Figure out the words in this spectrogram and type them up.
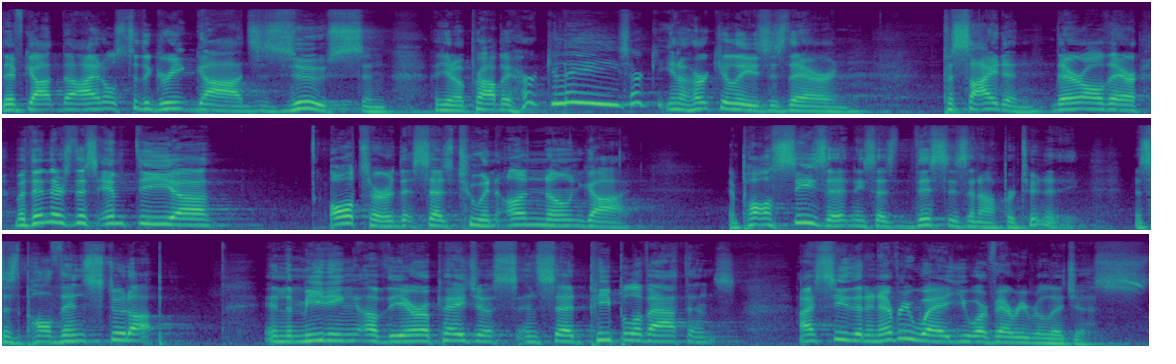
they've got the idols to the Greek gods, Zeus, and you know probably Hercules. Herc- you know Hercules is there, and Poseidon. They're all there. But then there's this empty. Uh, altar that says to an unknown God. And Paul sees it and he says, This is an opportunity. It says, Paul then stood up in the meeting of the Areopagus and said, People of Athens, I see that in every way you are very religious.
